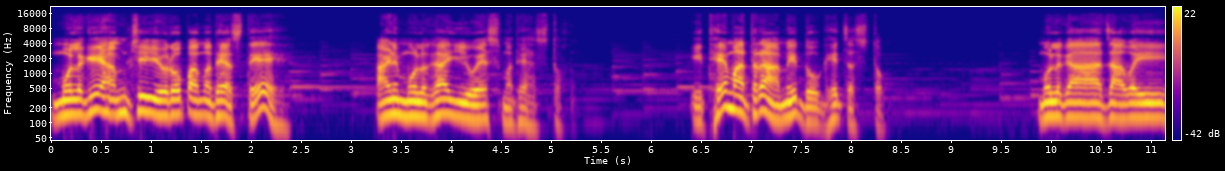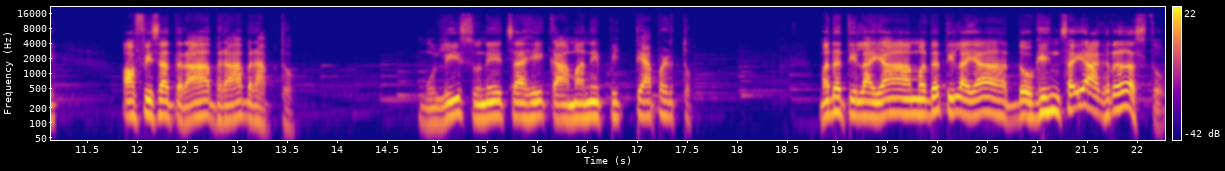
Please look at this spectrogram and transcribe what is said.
मुलगी आमची युरोपामध्ये असते आणि मुलगा यू एसमध्ये असतो. इथे मात्र आम्ही दोघेच असतो. मुलगा जावई ऑफिसात राब राब राबतो. मुली सुनेचाही कामाने पिट्ट्या पडतो. मदतीला या मदतीला या दोघींचाही आग्रह असतो.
